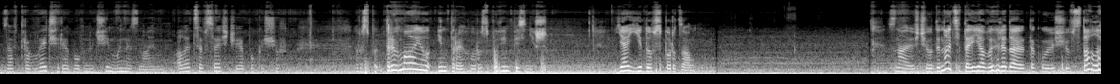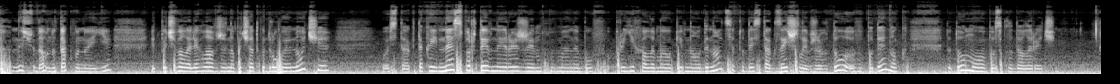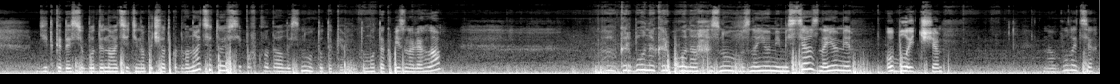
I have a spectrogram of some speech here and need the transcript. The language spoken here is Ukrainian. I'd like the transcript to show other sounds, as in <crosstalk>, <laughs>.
Завтра ввечері або вночі ми не знаємо. Але це все, що я поки що розповім. Тримаю інтригу, розповім пізніше. Я їду в спортзал. Знаю, що 11 і я виглядаю такою, що встала <laughs> нещодавно, так воно і є. Відпочивала, лягла вже на початку другої ночі. Ось так. Такий неспортивний режим в мене був. Приїхали ми о пів на одинадцяту, десь так зайшли вже в, будинок, додому поскладали речі. Дітки десь об 11 на початку 12 всі повкладались. Ну, то таке. Тому так пізно лягла. Карбона, карбона. Знову знайомі місця, знайомі обличчя вулицях.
